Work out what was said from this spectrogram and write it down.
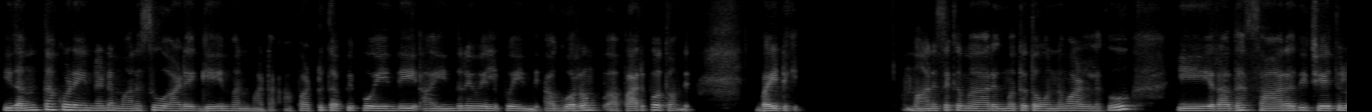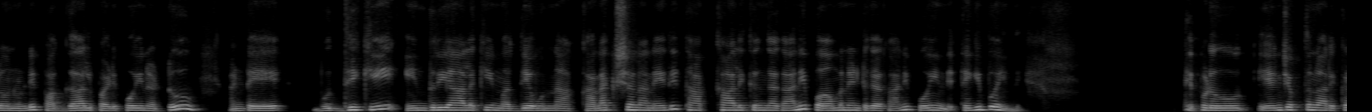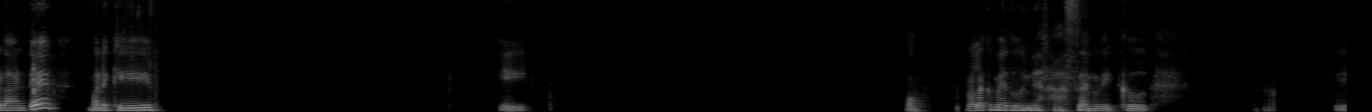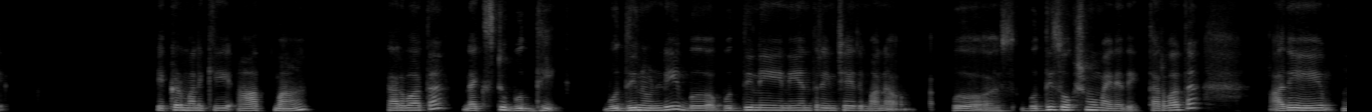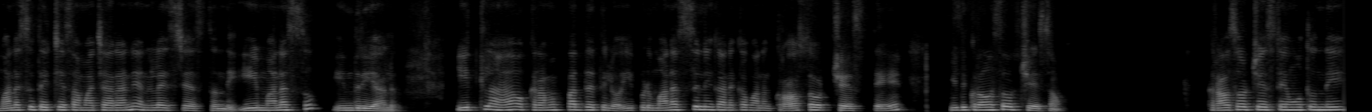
ఇదంతా కూడా ఏంటంటే మనసు ఆడే గేమ్ అన్నమాట. ఆ పట్టు తప్పిపోయింది. ఆ ఇంద్రియం వెళ్ళిపోయింది. ఆ గుర్రం పారిపోతుంది పారిపోతోంది బయటికి. మానసిక రుగ్మతతో ఉన్న వాళ్ళకు ఈ రథ సారథి చేతిలో నుండి పగ్గాలు పడిపోయినట్టు అంటే బుద్ధికి, ఇంద్రియాలకి మధ్య ఉన్న కనెక్షన్ అనేది తాత్కాలికంగా కానీ పర్మనెంట్‌గా కానీ పోయింది. తెగిపోయింది. ఇప్పుడు ఏం చెప్తున్నారు ఇక్కడ అంటే మనకి ఈ పలక మీద ఉన్న రాసాను మీకు. ఇక్కడ మనకి ఆత్మ, తర్వాత నెక్స్ట్ బుద్ధి. బుద్ధి నుండి బు బుద్ధిని నియంత్రించేది మన బుద్ధి సూక్ష్మమైనది. తర్వాత అది మనస్సు తెచ్చే సమాచారాన్ని అనలైజ్ చేస్తుంది. ఈ మనస్సు, ఇంద్రియాలు. ఇట్లా క్రమ పద్ధతిలో ఇప్పుడు మనస్సుని కనుక మనం క్రాస్ అవుట్ చేస్తే ఇది క్రాస్ అవుట్ చేసాం. క్రాస్ అవుట్ చేస్తే ఏమవుతుంది?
